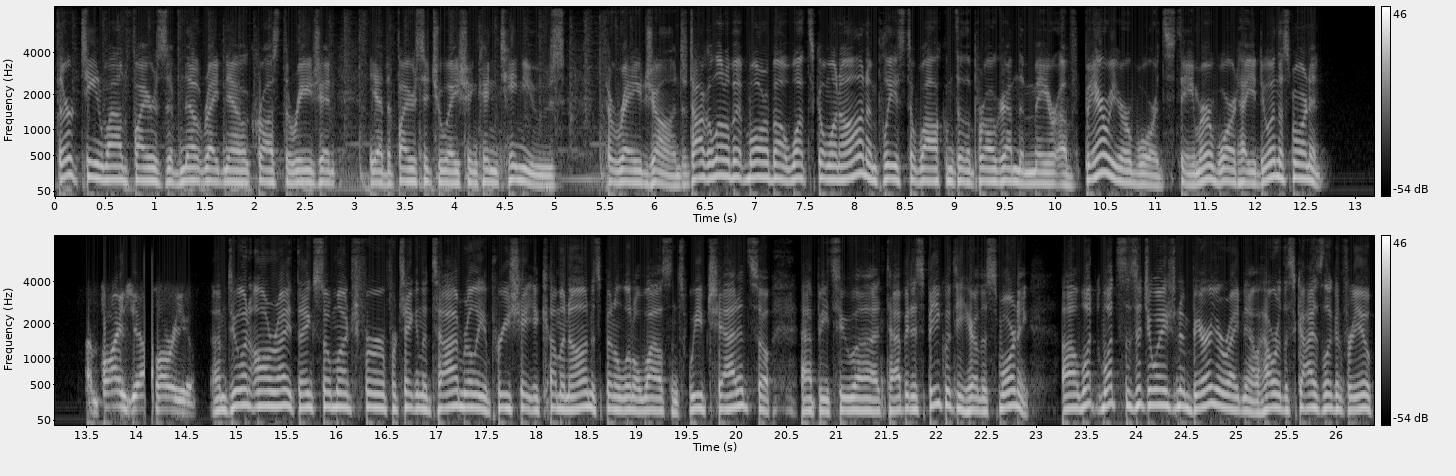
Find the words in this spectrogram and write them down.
13 wildfires of note right now across the region. Yeah, the fire situation continues to rage on. To talk a little bit more about what's going on, I'm pleased to welcome to the program the mayor of Barriere Ward Stamer. Ward, how you doing this morning? I'm fine, Jeff. How are you? I'm doing all right. Thanks so much for for taking the time. Really appreciate you coming on. It's been a little while since we've chatted, so happy to uh, happy to speak with you here this morning. Uh, what what's the situation in Barriere right now? How are the skies looking for you?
